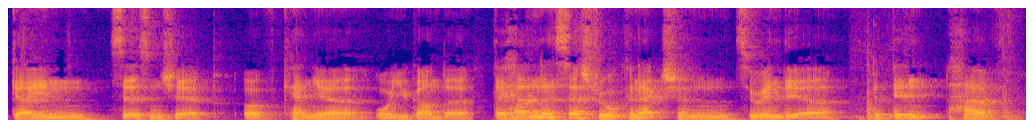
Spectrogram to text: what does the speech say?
gain citizenship of Kenya or Uganda. They had an ancestral connection to India, but didn't have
